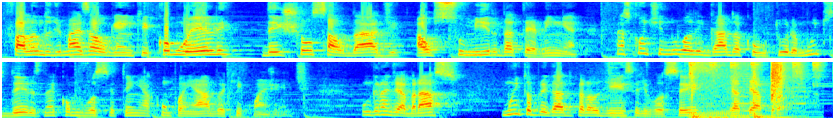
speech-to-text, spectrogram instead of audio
falando de mais alguém que, como ele, deixou saudade ao sumir da telinha, mas continua ligado à cultura, muitos deles, né, como você tem acompanhado aqui com a gente. Um grande abraço, muito obrigado pela audiência de vocês e até a próxima.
